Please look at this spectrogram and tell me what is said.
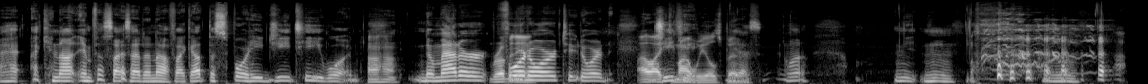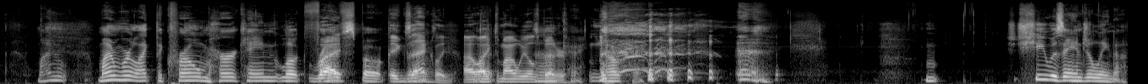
I I cannot emphasize that enough. I got the sporty GT one. Uh huh. No matter Rub it four in. door, two door. I liked my wheels better. Yes. Well, mm, mm, mm. mine mine were like the chrome Hurricane look five Right. spoke. Exactly. I liked my wheels better. Okay. Okay. she was Angelina.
